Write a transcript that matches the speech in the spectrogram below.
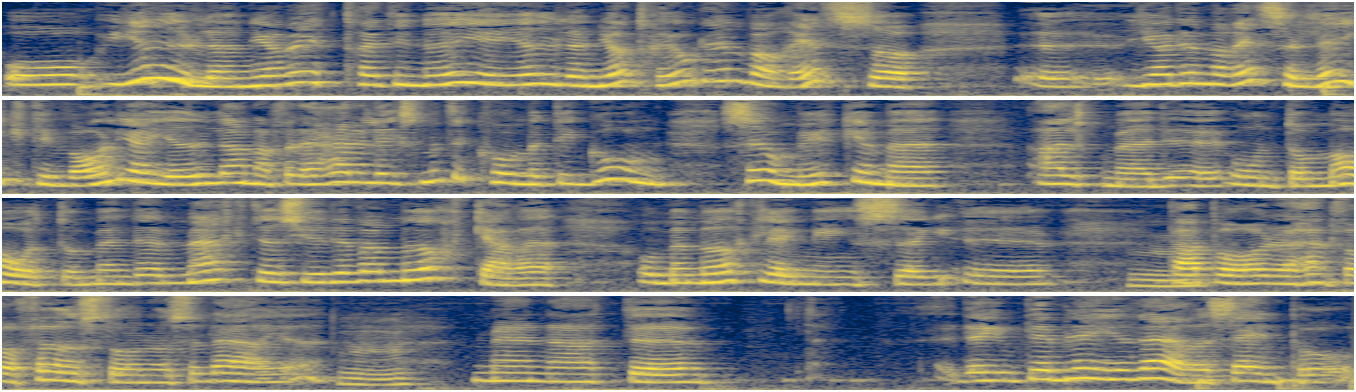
Och julen, jag vet 39 julen, jag tror den var rätt så eh, Ja, den var rätt så lik de vanliga jularna för det hade liksom inte kommit igång så mycket med allt med eh, ont om mat och, men det märktes ju, det var mörkare och med mörkläggningspapper eh, Mm. och det här för fönstren och sådär ju. Mm. Men att eh, det, det blev ju värre sen på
